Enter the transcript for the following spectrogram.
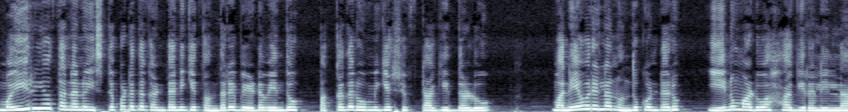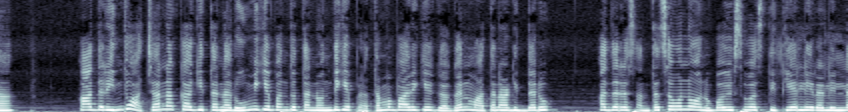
ಮಯೂರಿಯು ತನ್ನನ್ನು ಇಷ್ಟಪಡದ ಗಂಡನಿಗೆ ತೊಂದರೆ ಬೇಡವೆಂದು ಪಕ್ಕದ ರೂಮಿಗೆ ಶಿಫ್ಟ್ ಆಗಿದ್ದಳು. ಮನೆಯವರೆಲ್ಲ ನೊಂದುಕೊಂಡರೂ ಏನು ಮಾಡುವ ಹಾಗಿರಲಿಲ್ಲ. ಆದರೆ ಇಂದು ಅಚಾನಕ್ಕಾಗಿ ತನ್ನ ರೂಮಿಗೆ ಬಂದು ತನ್ನೊಂದಿಗೆ ಪ್ರಥಮ ಬಾರಿಗೆ ಗಗನ್ ಮಾತನಾಡಿದ್ದರು ಅದರ ಸಂತಸವನ್ನು ಅನುಭವಿಸುವ ಸ್ಥಿತಿಯಲ್ಲಿರಲಿಲ್ಲ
